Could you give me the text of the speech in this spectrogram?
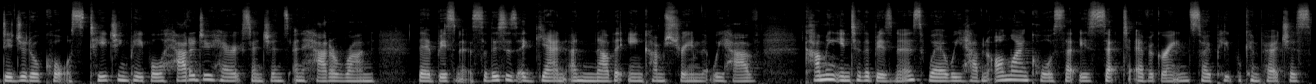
digital course teaching people how to do hair extensions and how to run their business. So, this is again another income stream that we have coming into the business where we have an online course that is set to evergreen so people can purchase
